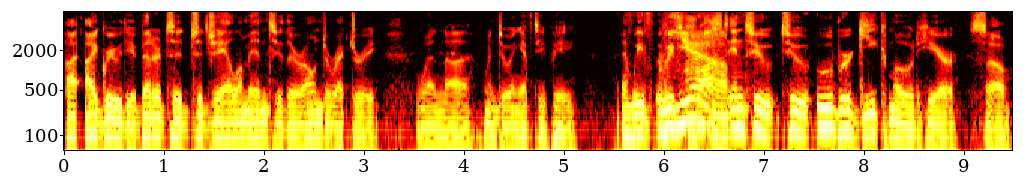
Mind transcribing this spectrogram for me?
I, I agree with you. Better to, to jail them into their own directory when uh, when doing FTP. And we've we've Yeah. crossed into to Uber geek mode here. So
